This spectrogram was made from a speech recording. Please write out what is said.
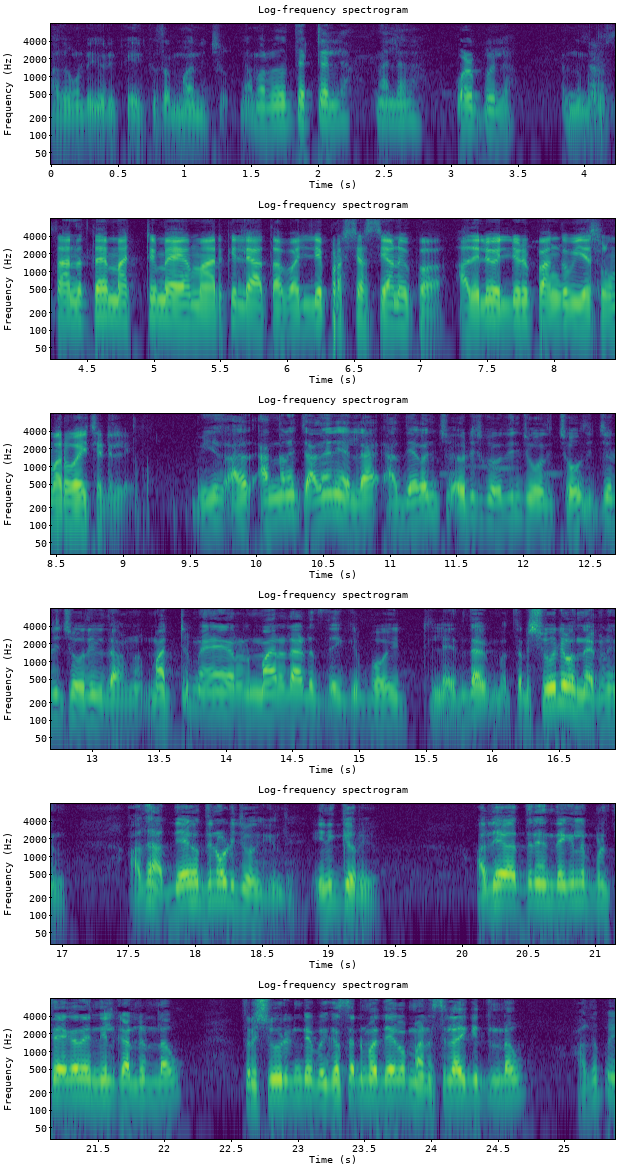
അതുകൊണ്ട് ഈ ഒരു കേക്ക് സമ്മാനിച്ചു. ഞാൻ പറഞ്ഞത് തെറ്റല്ല. നല്ലതാണ് കുഴപ്പമില്ല. എന്നും സംസ്ഥാനത്തെ മറ്റ് മേയർമാർക്കില്ലാത്ത വലിയ പ്രശസ്തിയാണ് ഇപ്പോൾ അതിൽ വലിയൊരു പങ്ക് വി എസ് കുമാർ വഹിച്ചിട്ടില്ലേ? അങ്ങനെ അങ്ങനെയല്ല. അദ്ദേഹം ഒരു ചോദ്യം ചോദി ചോദിച്ചൊരു ചോദ്യം ഇതാണ്. മറ്റു മേയർമാരുടെ അടുത്തേക്ക് പോയിട്ടില്ല. എന്താ തൃശ്ശൂർ വന്നേക്കണേന്ന്. അത് അദ്ദേഹത്തിനോട് ചോദിക്കണ്ടേ? എനിക്കറിയൂ? അദ്ദേഹത്തിന് എന്തെങ്കിലും പ്രത്യേകത എന്നിൽ കണ്ടിട്ടുണ്ടാവും? തൃശ്ശൂരിന്റെ വികസനം അദ്ദേഹം മനസ്സിലാക്കിയിട്ടുണ്ടാവും? അതിപ്പോൾ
